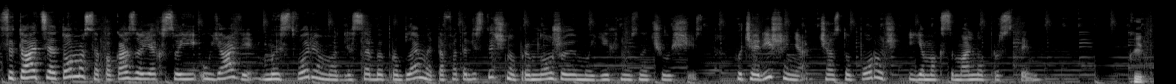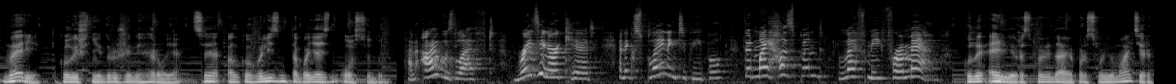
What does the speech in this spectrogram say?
Ситуація Томаса показує, як в своїй уяві ми створюємо для себе проблеми та фаталістично примножуємо їхню значущість, хоча рішення часто поруч і є максимально простим. Кит Мері, колишньої дружини героя, це алкоголізм та боязнь осуду. And I was left raising our kid and explaining to people that my husband left me for a man. Коли Еллі розповідає про свою матір,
